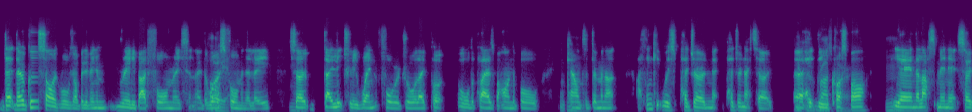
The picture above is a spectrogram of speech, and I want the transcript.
They're, they're a good side, Wolves. I've been in really bad form recently, the Oh, worst yeah. form in the league. Mm. So they literally went for a draw. They put all the players behind the ball and Mm. countered them. And I, I think it was Pedro Ne- Pedro Neto uh, hit the the crossbar. crossbar. Mhm. Yeah, in the last minute. So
